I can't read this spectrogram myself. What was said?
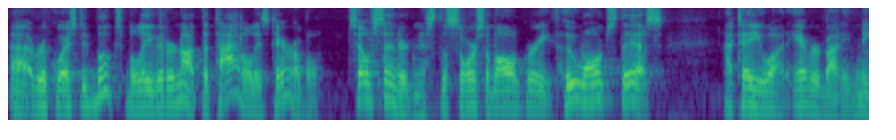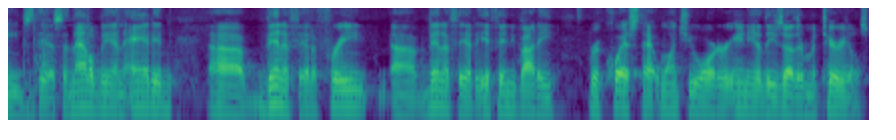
uh, requested books, believe it or not. The title is terrible. Self-centeredness, the source of all grief. Who wants this? I tell you what, everybody needs this, and that'll be an added uh, benefit, a free uh, benefit if anybody requests that once you order any of these other materials.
